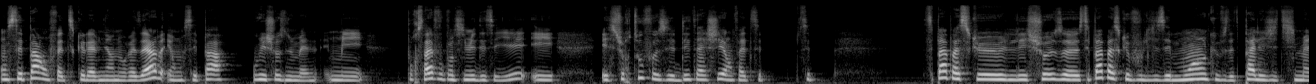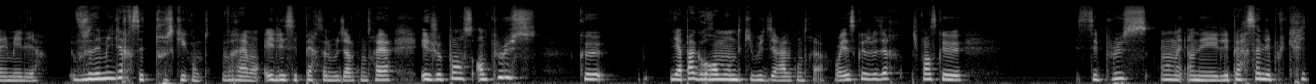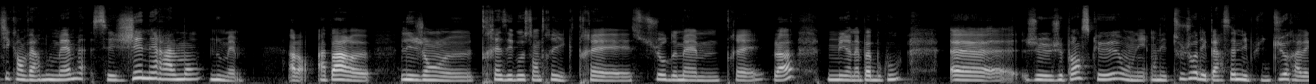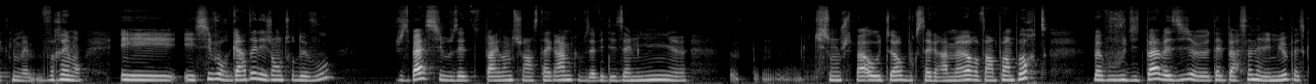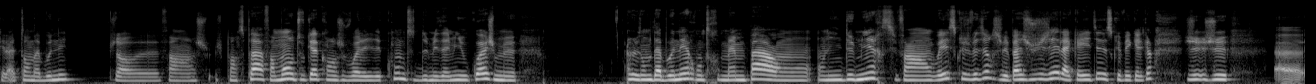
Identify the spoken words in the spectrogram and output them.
on sait pas en fait ce que l'avenir nous réserve et on sait pas où les choses nous mènent. Mais pour ça, il faut continuer d'essayer et, et surtout, faut se détacher en fait. C'est, pas parce que les choses. C'est pas parce que vous lisez moins que vous n'êtes pas légitime à aimer lire. Vous aimez lire, c'est tout ce qui compte, vraiment. Et laissez personne vous dire le contraire. Et je pense en plus que il n'y a pas grand monde qui vous dira le contraire. Vous voyez ce que je veux dire? Je pense que c'est plus. On est, les personnes les plus critiques envers nous-mêmes, c'est généralement nous-mêmes. Alors, à part euh, les gens euh, très égocentriques, très sûrs d'eux-mêmes, très. Voilà, mais il n'y en a pas beaucoup. Euh, je, je, pense que on est, on est toujours les personnes les plus dures avec nous-mêmes, vraiment. Et, et, si vous regardez les gens autour de vous, je sais pas si vous êtes par exemple sur Instagram, que vous avez des amis qui sont, je sais pas, auteurs, bookstagrammeurs, enfin peu importe, bah vous vous dites pas, vas-y, euh, telle personne elle est mieux parce qu'elle a tant d'abonnés. Genre, euh, enfin, je, pense pas. Enfin, moi en tout cas, quand je vois les comptes de mes amis ou quoi, je me. Le nombre d'abonnés rentre même pas en, ligne de mire. Enfin, vous voyez ce que je veux dire? Je vais pas juger la qualité de ce que fait quelqu'un. Je. je euh,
